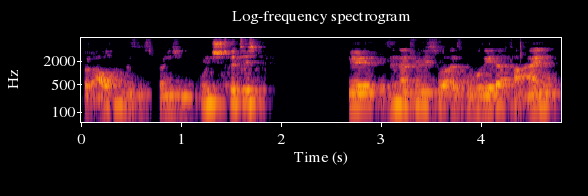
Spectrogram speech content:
brauchen. Das ist völlig unstrittig. Wir sind natürlich so als Obereder Verein,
